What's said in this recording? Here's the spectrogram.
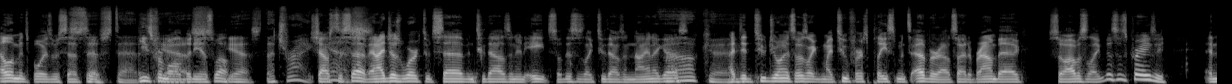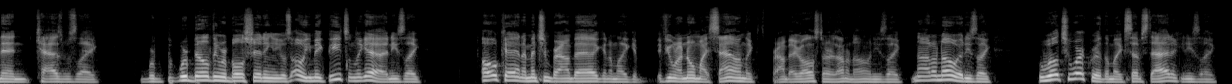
elements boys with seb, Sev. Static, he's from yes. albany as well Yes, that's right. shouts to yes. sev and i just worked with sev in 2008 so this is like 2009 i guess Okay. i did two joints I was like my two first placements ever outside of brown bag so i was like this is crazy and then Cas was like we're, we're building we're bullshitting and he goes oh you make beats i'm like yeah and he's like oh, okay. And I mentioned Brown Bag, and I'm like, if, if you want to know my sound, like Brown Bag All Stars, I don't know. And he's like, no, I don't know it. He's like, who else you work with? I'm like, Sev Statik, and he's like,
